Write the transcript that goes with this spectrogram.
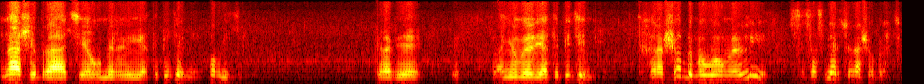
наши братья умерли от эпидемии, помните? В они умерли от эпидемии. Хорошо бы мы умерли со смертью нашего братья.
